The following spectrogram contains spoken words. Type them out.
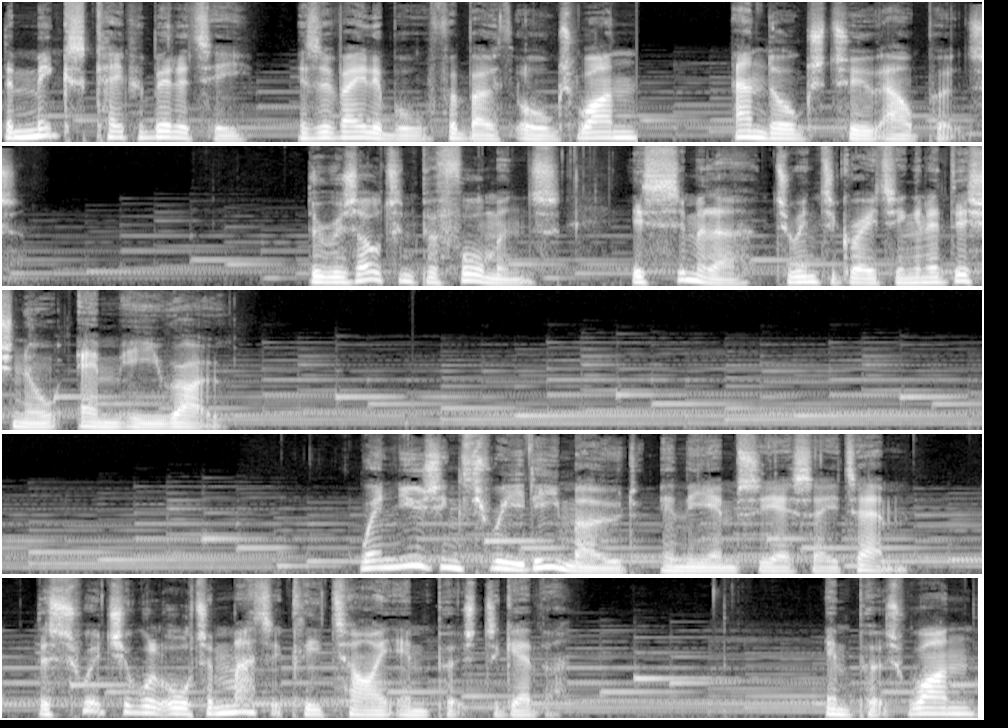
The mix capability is available for both AUX 1 and AUX 2 outputs. The resultant performance is similar to integrating an additional ME row. When using 3D mode in the MCS8M, the switcher will automatically tie inputs together inputs 1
